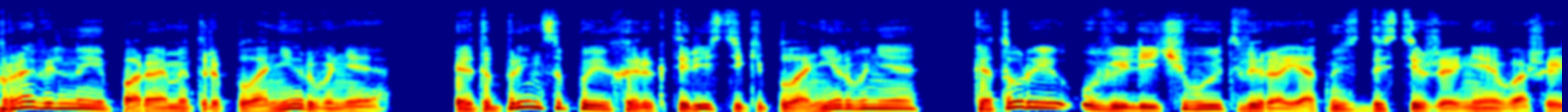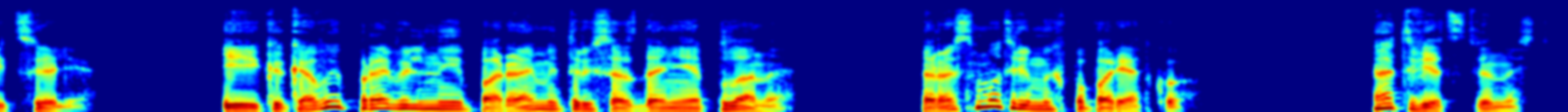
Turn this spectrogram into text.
Правильные параметры планирования – это принципы и характеристики планирования, которые увеличивают вероятность достижения вашей цели. И каковы правильные параметры создания плана? Рассмотрим их по порядку. Ответственность.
